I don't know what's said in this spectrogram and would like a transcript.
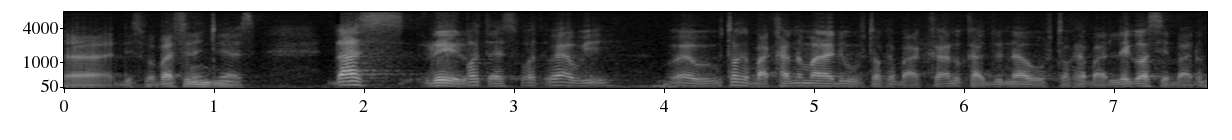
uh, the engineers. That's rail. What else? What, where are we? Well, we've talked about Kano we've talked about Kano Kaduna, we've talked about Lagos Ibadan.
